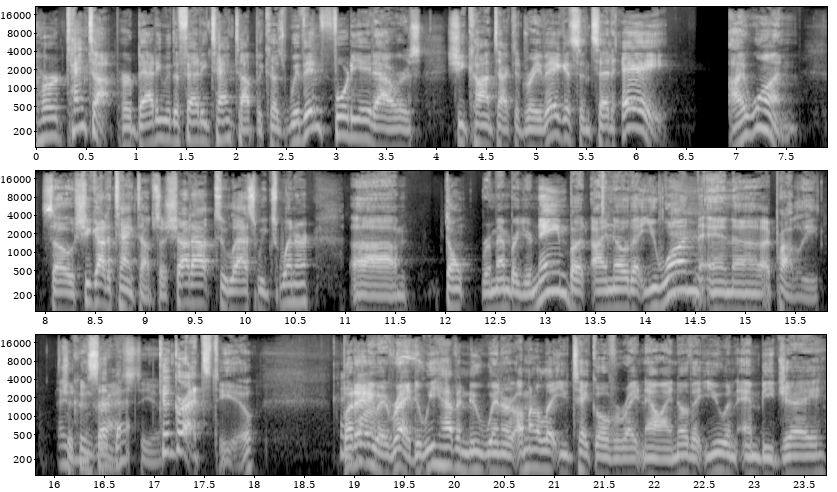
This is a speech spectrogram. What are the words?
her tank top, her baddie with a fatty tank top, because within 48 hours she contacted Ray Vegas and said, "Hey, I won." So she got a tank top. So shout out to last week's winner. Um, don't remember your name, but I know that you won, and uh, I probably shouldn't have said that. to you. Congrats to you. But Congrats. anyway, Ray, do we have a new winner? I'm going to let you take over right now. I know that you and MBJ,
